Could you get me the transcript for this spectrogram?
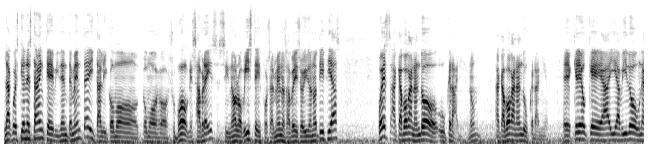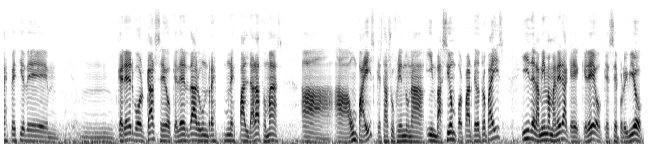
la cuestión está en que evidentemente, y tal y como, como supongo que sabréis, si no lo visteis, pues al menos habréis oído noticias, pues acabó ganando Ucrania, ¿no? acabó ganando Ucrania. Eh, creo que ahí ha habido una especie de mm, querer volcarse o querer dar un, espaldarazo más a, un país que está sufriendo una invasión por parte de otro país y de la misma manera que creo que se prohibió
